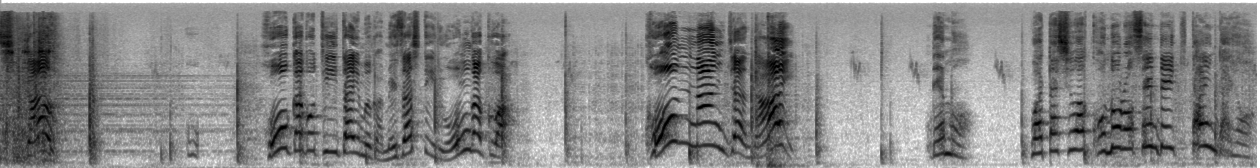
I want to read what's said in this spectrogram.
違う。放課後ティータイムが目指している音楽はこんなんじゃない。でも私はこの路線で行きたいんだよ。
